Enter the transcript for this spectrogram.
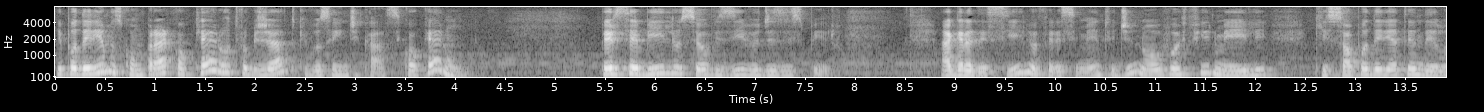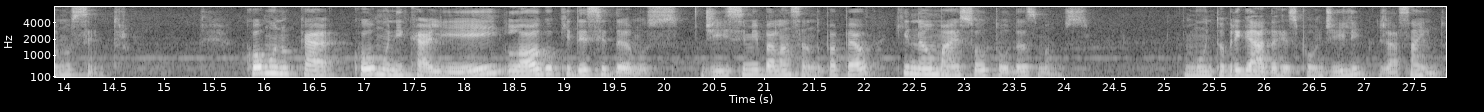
E poderíamos comprar qualquer outro objeto que você indicasse, qualquer um. Percebi-lhe o seu visível desespero. Agradeci-lhe o oferecimento e de novo afirmei-lhe que só poderia atendê-lo no centro. Comunicar-lhe-ei logo que decidamos, Disse-me, balançando o papel, que não mais soltou das mãos. Muito obrigada, respondi-lhe, já saindo.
